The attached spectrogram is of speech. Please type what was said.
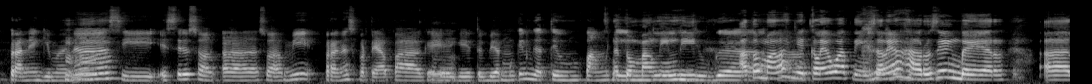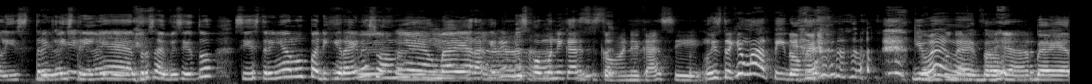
perannya gimana si istri suami, suami perannya seperti apa kayak gitu. Biar mungkin gak tumpang Nggak tumpang tindih tindih. juga. Atau malah nyet kelewat nih. Misalnya harusnya yang bayar uh, listrik lagi, istrinya. lagi. terus habis itu si istrinya lupa dikirainnya suaminya yang bayar. Akhirnya miskomunikasi. komunikasi. Listriknya mati dong ya. Gimana itu? bayar.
